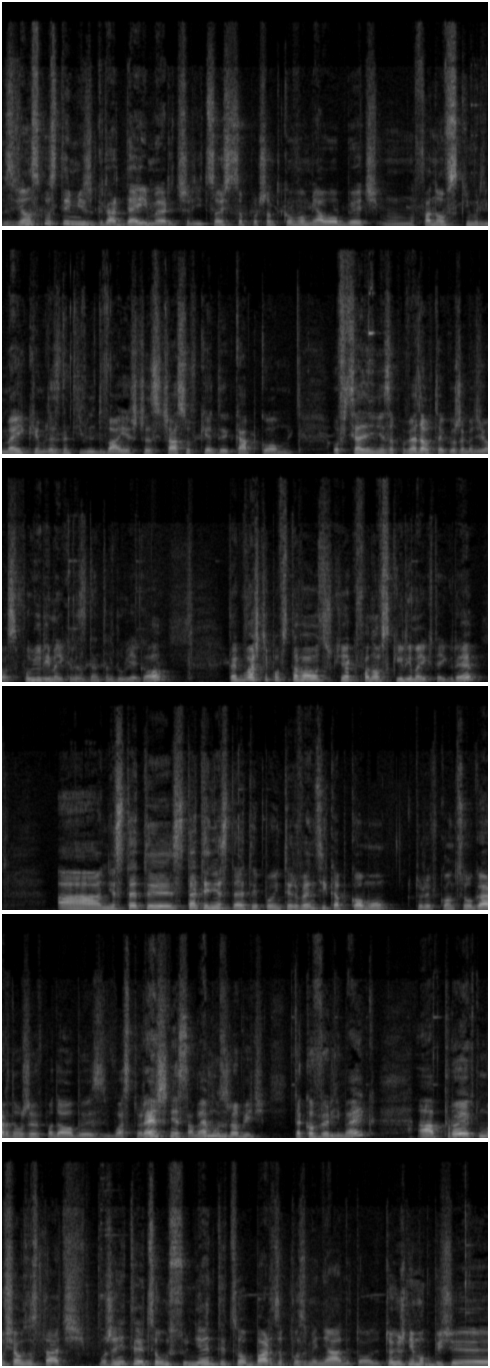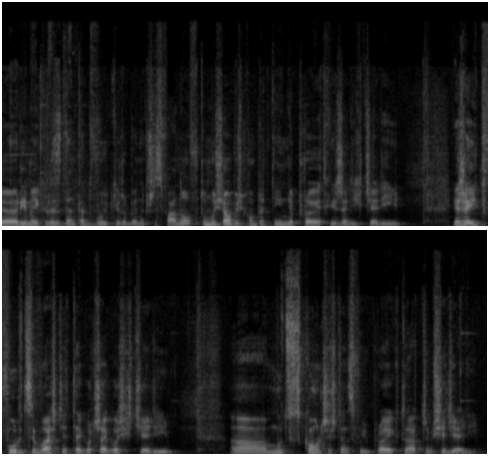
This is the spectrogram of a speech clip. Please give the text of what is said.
W związku z tym, iż gra Damer, czyli coś, co początkowo miało być mm, fanowskim remake'iem Resident Evil 2 jeszcze z czasów, kiedy Capcom oficjalnie nie zapowiadał tego, że będzie miał swój remake Residenta II, tak właśnie powstawało coś jak fanowski remake tej gry. A niestety, stety, niestety, po interwencji Capcomu, który w końcu ogarnął, że wypadałoby własnoręcznie samemu zrobić takowy remake, a projekt musiał zostać może nie tyle co usunięty, co bardzo pozmieniany. To, to już nie mógł być e, remake Residenta 2 robiony przez fanów, to musiał być kompletnie inny projekt, jeżeli chcieli, jeżeli twórcy właśnie tego czegoś chcieli e, móc skończyć ten swój projekt, nad czym siedzieli.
